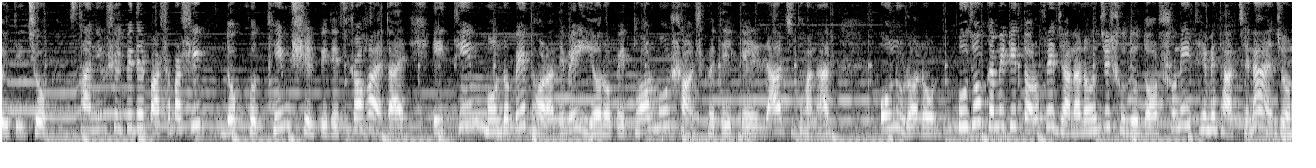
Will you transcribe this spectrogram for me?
ঐতিহ্য। স্থানীয় শিল্পীদের পাশাপাশি দক্ষ থিম শিল্পীদের সহায়তায় এই থিম মণ্ডপে ধরা দেবে ইউরোপের ধর্ম সাংস্কৃতিকের রাজধানার অনুরণন। পুজো কমিটির তরফে জানানো হয়েছে শুধু দর্শনেই থেমে থাকছে না আয়োজন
